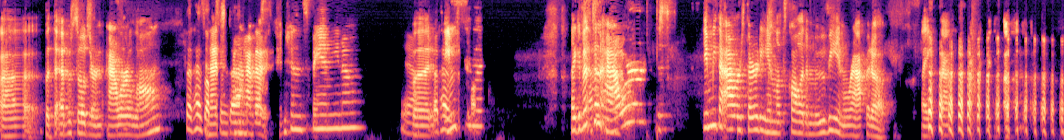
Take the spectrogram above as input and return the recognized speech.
uh but the episodes are an hour long. That has and ups i and just don't have that attention span you know? Yeah, but that it seems good. like if it's an hour just give me the hour 30 and let's call it a movie and wrap it up. Like that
